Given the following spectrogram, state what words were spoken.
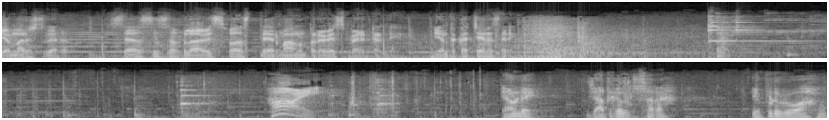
ఎమరెస్ట్ గారు శాసనసభలో అవిశ్వాస తీర్మానం ప్రవేశపెట్టండి. ఎంత ఖర్చైనా సరే. హాయ్. ఏమండి జాతకాలు చూసారా? ఎప్పుడు వివాహం?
